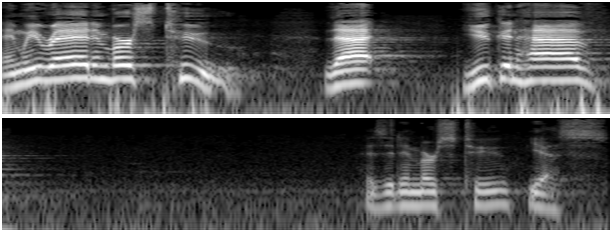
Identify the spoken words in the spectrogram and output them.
And we read in verse 2 that you can have. Is it in verse 2? Yes.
